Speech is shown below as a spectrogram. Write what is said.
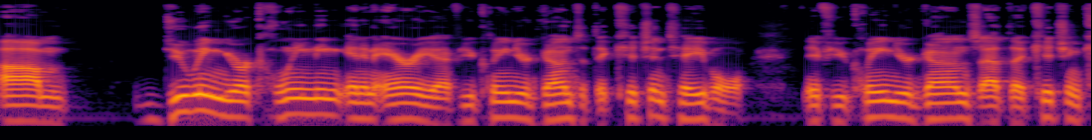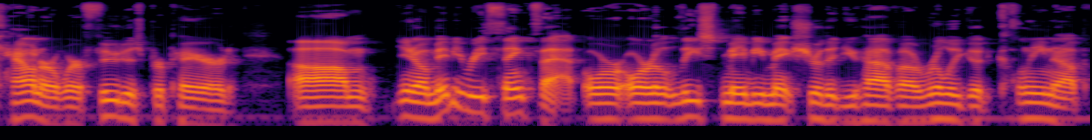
Um, doing your cleaning in an area, if you clean your guns at the kitchen table, if you clean your guns at the kitchen counter where food is prepared, um, you know, maybe rethink that, or or at least maybe make sure that you have a really good cleanup.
